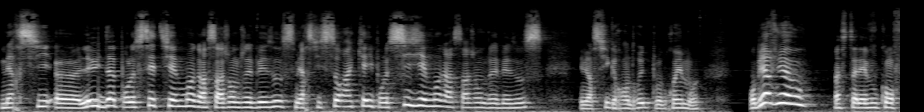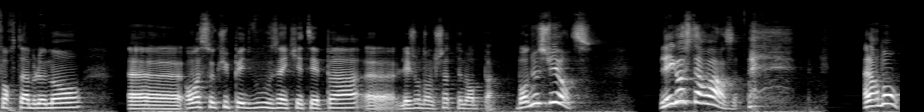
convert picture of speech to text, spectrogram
Merci euh, Leuda pour le septième mois grâce à l'argent de Jeff Bezos. Merci Sorakei pour le sixième mois grâce à l'argent de Jeff Bezos. Et merci Grand Druid pour le premier mois. Bon, bienvenue à vous. Installez-vous confortablement. Euh, on va s'occuper de vous, vous inquiétez pas. Euh, les gens dans le chat ne mordent pas. Bon, news suivante. Lego Star Wars. Alors bon,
